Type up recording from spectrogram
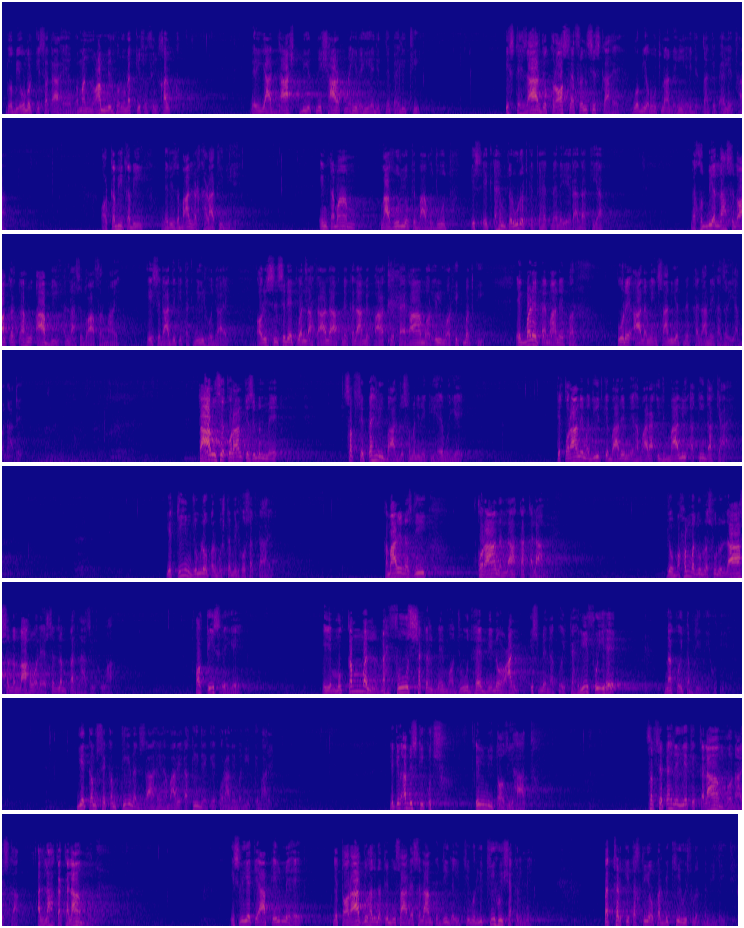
जो भी उम्र की सतह है, वमन नमिर हनकी सुफिल खल्क। मेरी याददाश्त भी उतनी शार्प नहीं रही है जितने पहली थी। इस्तेजार जो क्रॉस रेफरेंसेस का है, वो भी अब उतना नहीं है जितना कि पहले था। और कभी कभी मेरी जबान लड़खड़ाती भी है। इन तमाम माजूरियों के बावजूद इस एक अहम ज़रूरत के तहत मैंने ये इरादा किया। मैं खुद भी अल्लाह से दुआ करता हूँ, आप भी अल्लाह से दुआ फरमाएँ कि इस इरादे की तकमील हो जाए और इस सिलसिले को अल्लाह ताला अपने कलाम पाक के पैगाम और इल्म और हिकमत की एक बड़े पैमाने पर पूरे आलम इंसानियत में फैलाने का ज़रिया बना दे। तारुफ कुरान के जिमन में सबसे पहली बात जो समझने की है वो ये कि कुरान मजीद के बारे में हमारा इजमाली अकीदा क्या है? ये तीन जुमलों पर मुश्तमिल हो सकता है। हमारे नज़दीक कुरान अल्लाह का कलाम है, जो मोहम्मद रसूलुल्लाह सल्लल्लाहु पर नाजिल हुआ। और तीसरे ये कि ये मुकम्मल महफूज शक्ल में मौजूद है बिनो अन इसमें ना कोई तहरीफ हुई है, ना कोई तब्दीली हुई है। ये कम से कम तीन अज्जा हैं हमारे अकीदे के कुरान मजीद के बारे में। लेकिन अब इसकी कुछ इल्मी तोजीहात। सबसे पहले यह कि कलाम होना, इसका अल्लाह का कलाम होना। इसलिए कि आपके इल्म में है ये तौरात जो हज़रत मूसा सलाम को दी गई थी, वो लिखी हुई शक्ल में, पत्थर की तख्तियों पर लिखी हुई सूरत में दी गई थी।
